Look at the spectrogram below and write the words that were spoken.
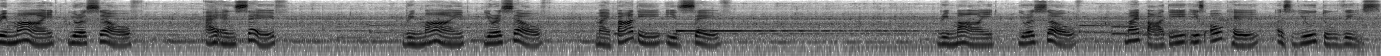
Remind yourself, I am safe. Remind yourself, my body is safe. Remind yourself, my body is okay as you do this.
